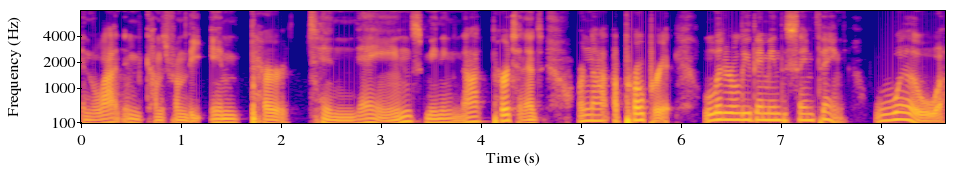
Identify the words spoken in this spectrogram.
in Latin, it comes from the impertinens, meaning not pertinent or not appropriate. Literally, they mean the same thing. Whoa.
